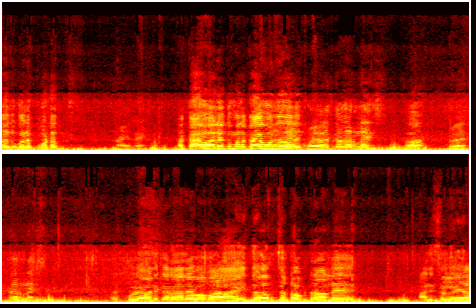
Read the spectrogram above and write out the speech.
पाय दुखाले पोटात? नाही नाही. काय व्हायले तुम्हाला? काय होणार अरे, खोळ्यात का करलायस? हा? खोळ्यात करलायस? खुळ्यावाने करणार आहे बाबा. इथं आमचं डॉक्टर आले. आणि सगळे या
